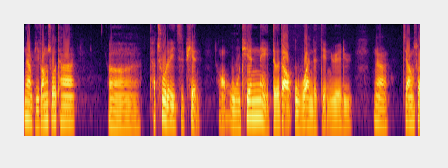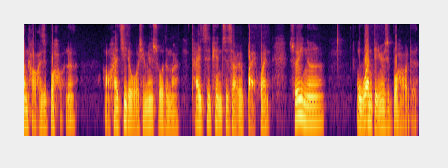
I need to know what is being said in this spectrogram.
那比方说他，呃，他出了一支片，哦，五天内得到五万的点阅率，那这样算好还是不好呢？哦，还记得我前面说的吗？他一支片至少有百万，所以呢，五万点阅是不好的。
